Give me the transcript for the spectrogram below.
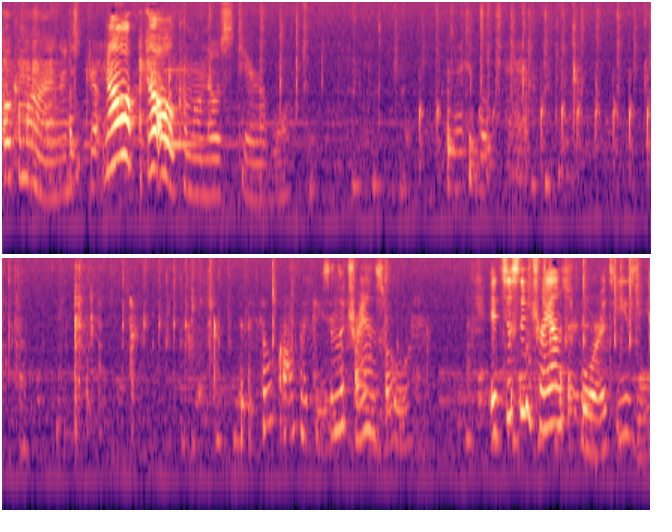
Oh, come on. I just dropped. No, no. Oh, come on. That was terrible. It's so complicated. It's in the transport. It's just in transport. It's easy.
